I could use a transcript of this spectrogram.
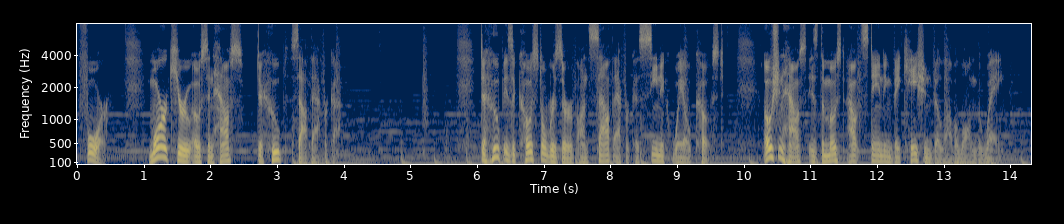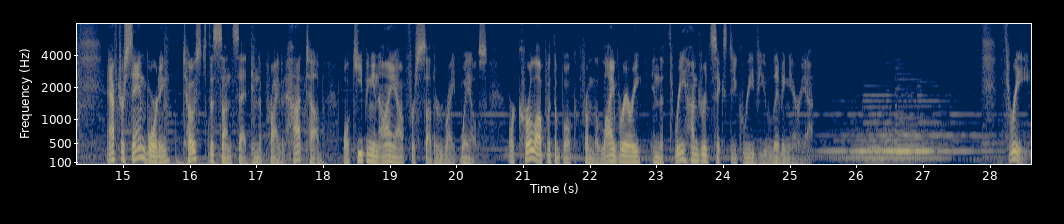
4. Morukuru Ocean House, De Hoop, South Africa. De Hoop is a coastal reserve on South Africa's scenic Whale Coast. Ocean House is the most outstanding vacation villa along the way. After sandboarding, toast the sunset in the private hot tub while keeping an eye out for southern right whales, or curl up with a book from the library in the 360-degree view living area. 3.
